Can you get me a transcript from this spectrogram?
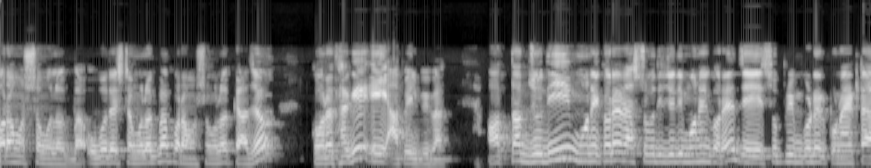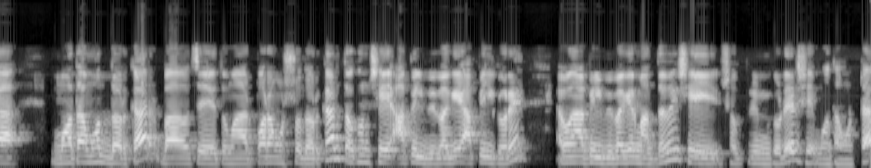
পরামর্শমূলক বা উপদেষ্টামূলক বা পরামর্শমূলক কাজও করে থাকে এই আপিল বিভাগ। অর্থাৎ যদি মনে করে, রাষ্ট্রপতি যদি মনে করে যে সুপ্রিম কোর্টের কোনো একটা মতামত দরকার বা হচ্ছে তোমার পরামর্শ দরকার, তখন সে আপিল বিভাগে আপিল করে এবং আপিল বিভাগের মাধ্যমে সেই সুপ্রিম কোর্টের সেই মতামতটা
